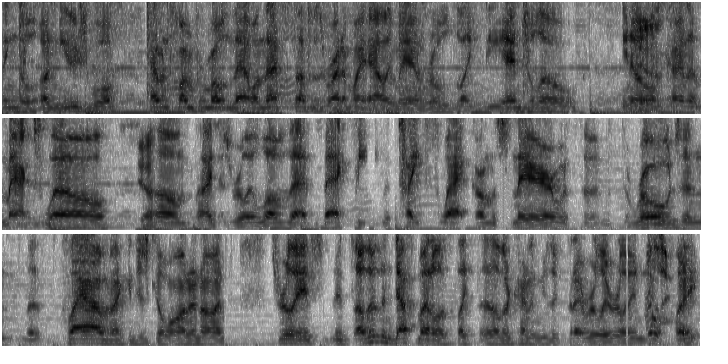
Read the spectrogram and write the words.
Single "Unusual." Having fun promoting that one. That stuff is right up my alley, man. Rolled like D'Angelo, you know, Yeah. kind of Maxwell. Yeah. Um, I just really love that backbeat, the tight thwack on the snare with the with the Rhodes and the clav, and I can just go on and on. It's really it's it's other than death metal, it's like the other kind of music that I really really enjoy.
